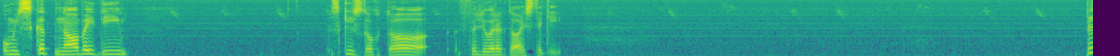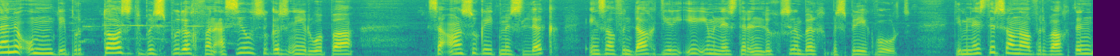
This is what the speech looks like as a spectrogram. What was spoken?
om die skip na by die skies toch, daar verloor ek daar stikkie. Planne om deportatie te bespoedig van asielsoekers in Europa sy aansoek het misluk en sal vandag dier die EU-minister in Luxemburg bespreek word. Die minister sal na verwachting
